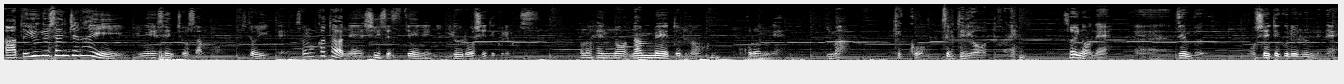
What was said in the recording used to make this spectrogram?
あと遊漁船じゃない、ね、船長さんも一人いて、その方はね、親切丁寧にいろいろ教えてくれます。この辺の何メートルのところにね、今、結構釣れてるよとかね、そういうのをね、えー全部教えてくれるんでね、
